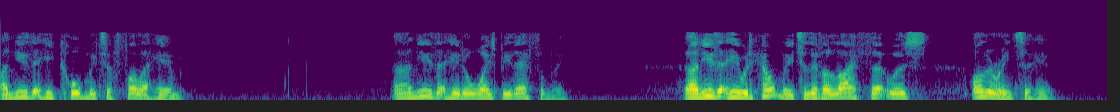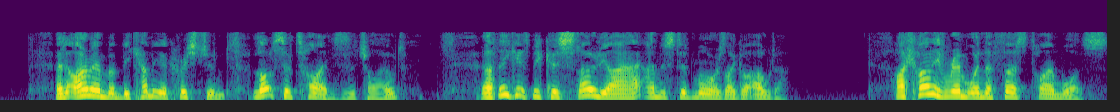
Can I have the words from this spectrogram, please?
I knew that he called me to follow him. And I knew that he'd always be there for me. And I knew that he would help me to live a life that was honouring to him. And I remember becoming a Christian lots of times as a child. And I think it's because slowly I understood more as I got older. I can't even remember when the first time was.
